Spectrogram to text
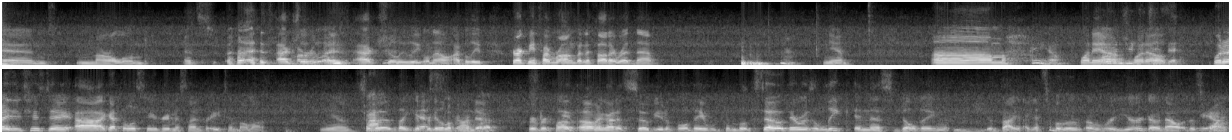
and Maryland. It's it's actually Maryland. it's actually legal now, I believe. Correct me if I'm wrong, but I thought I read that. Hmm. Yeah. Um. Anyhow. What yeah? what what else? Tuesday? What did I do Tuesday? Uh, I got the listing agreement signed for 810 Belmont. Yeah. So Ah, the like the yes, pretty little River condo. Club. River Super Club. cute. Oh my god, it's so beautiful. They can so there was a leak in this building by, I guess about over, over a year ago now at this Yeah. point.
